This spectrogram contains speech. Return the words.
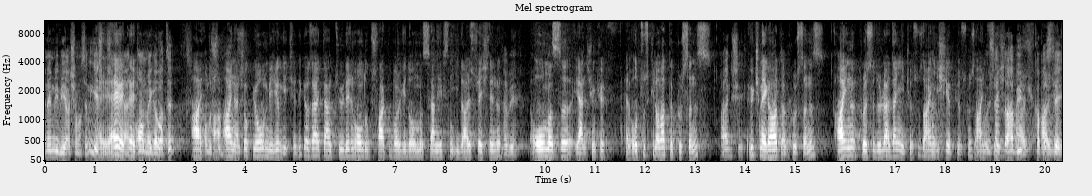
önemli bir aşamasını geçmişsiniz. Evet, yani evet. 10 Çok- megawattı a- Aynen çok yoğun bir yıl geçirdik. Özellikle hani TÜR'lerin 19 farklı bölgede olması, yani hepsinin idari süreçlerinin Tabii. olması yani çünkü yani 30 kW da kursanız, Aynı şey. 3 megawatt da kursanız aynı prosedürlerden geçiyorsunuz, aynı işi yapıyorsunuz, aynı O yüzden daha büyük har- kapasite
